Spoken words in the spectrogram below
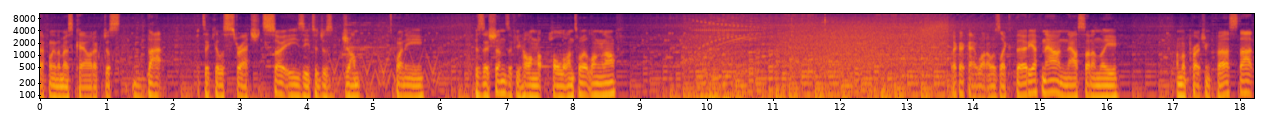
Definitely the most chaotic, just that particular stretch. It's so easy to just jump 20 positions if you hold, hold on to it long enough. Like, okay, what, I was like 30th now, and now suddenly I'm approaching first? That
